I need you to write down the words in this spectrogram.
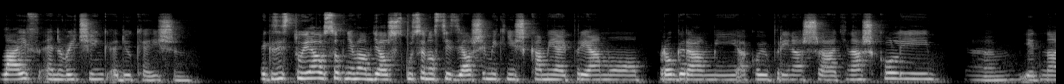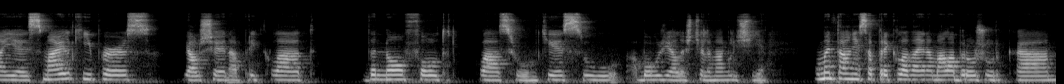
Life Enriching Education. Existuje, ja osobne mám ďalšie skúsenosti s ďalšími knižkami, aj priamo programy, ako ju prinášať na školy. Jedna je Smile Keepers, ďalšia je napríklad The No Fault Classroom. Tie sú, a bohužiaľ ešte len v angličtine. Momentálne sa prekladá aj na malá brožúrka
